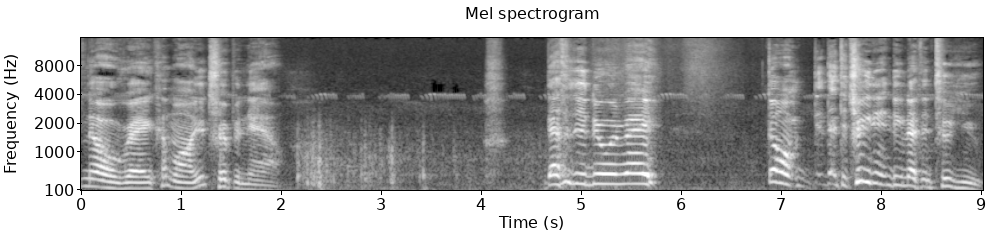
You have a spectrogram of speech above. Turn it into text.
No, Ray, come on, you're tripping now. That's what you're doing, Ray. Don't. The tree didn't do nothing to you.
